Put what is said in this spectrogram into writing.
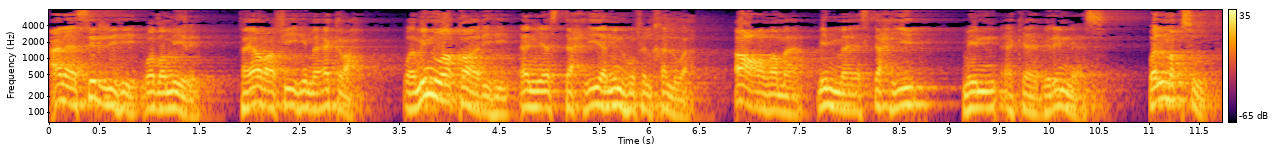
على سره وضميره فيرى فيه ما يكره ومن وقاره أن يستحيي منه في الخلوة أعظم مما يستحيي من أكابر الناس. والمقصود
